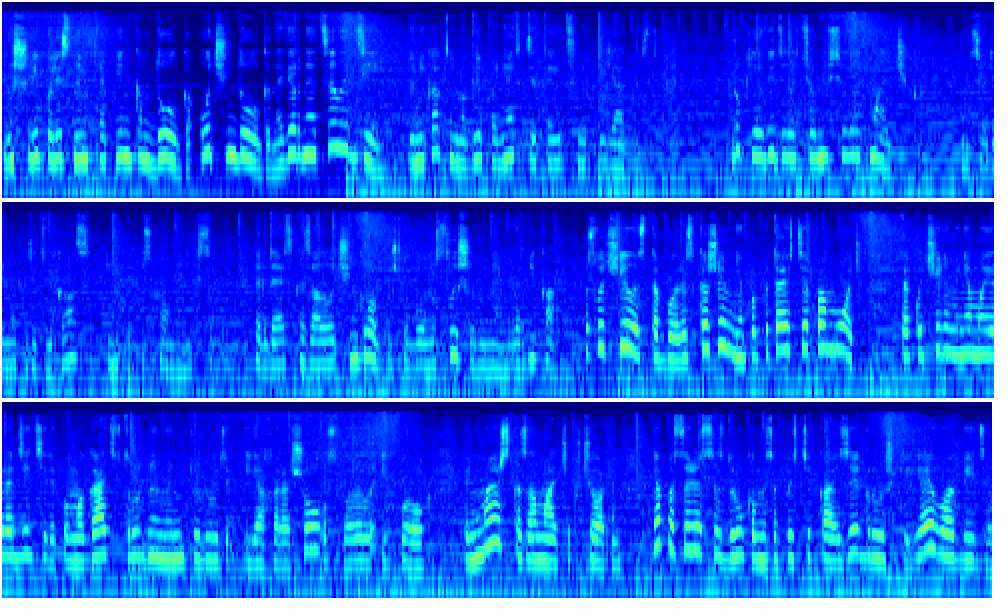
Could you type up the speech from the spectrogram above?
Мы шли по лесным тропинкам долго, очень долго, наверное, целый день, но никак не могли понять, где таится неприятность. Вдруг я увидела темный силуэт мальчика. Он все время передвигался и не подпускал меня к себе. Тогда я сказала очень громко, чтобы он услышал меня наверняка. Что случилось с тобой? Расскажи мне, попытаюсь тебе помочь. Так учили меня мои родители, помогать в трудную минуту людям, и я хорошо усвоила их урок. «Понимаешь, — сказал мальчик в черном, — я поссорился с другом из-за пустяка, из-за игрушки. Я его обидел,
